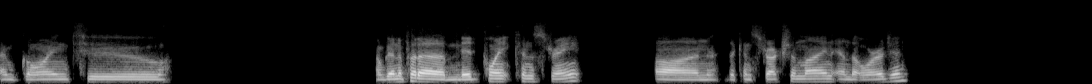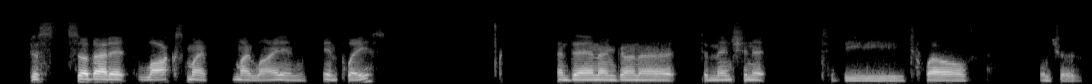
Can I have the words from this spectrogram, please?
I'm going to I'm going to put a midpoint constraint on the construction line and the origin just so that it locks my my line in in place and then I'm gonna dimension it to be 12 inches.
